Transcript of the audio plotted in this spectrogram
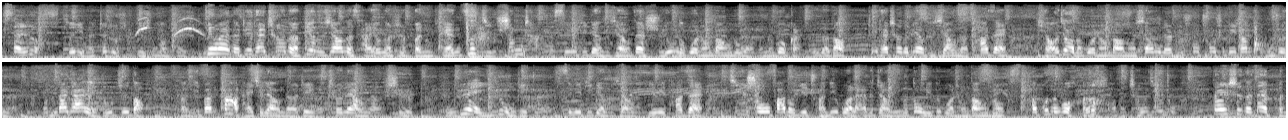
散热。所以呢，这就是地球梦科技。另外呢，这台车呢，变速箱呢采用的是本田自己生产的 CVT 变速箱，在使用的过程当中，我们能够感觉得到这台车的变速箱呢，它在调教的过程当中，相对来说输出是非常平顺的。我们大家也都知道，呃，一般大排气量的这个车辆呢是不愿意用这种 CVT 变速箱的，因为它在接收发动机传递过来的这样的一个动力的过程当中，它不能够很好的承接住。但是呢，在本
